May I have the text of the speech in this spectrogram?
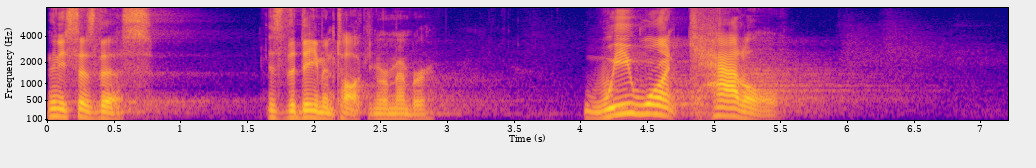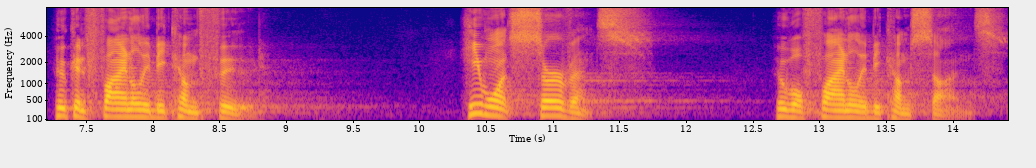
Then he says this is the demon talking, remember. We want cattle who can finally become food. He wants servants who will finally become sons.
